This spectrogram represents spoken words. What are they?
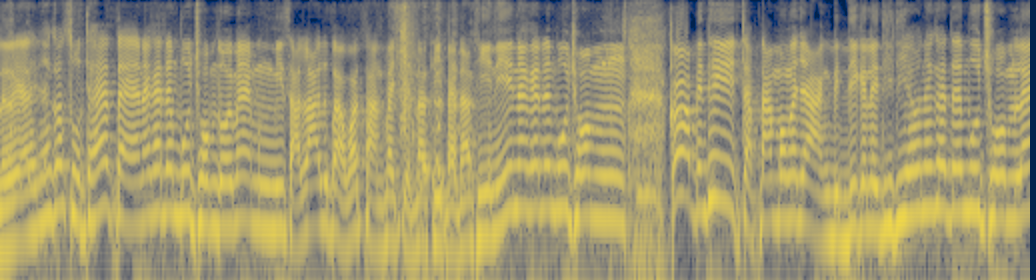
เลยอะไรนั้นก็สุดแท้แต่นะครับท่านผู้ชมโดยแม่มึงมีสาระหรือเปล่าว่าผ่านไป7นาที8นาทีนี้นะครับท่านผู้ชม ก็เป็นที่จับตามองกันอย่างดิบดีกันเลยทีเดียวนะครับท่านผู้ชมและ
